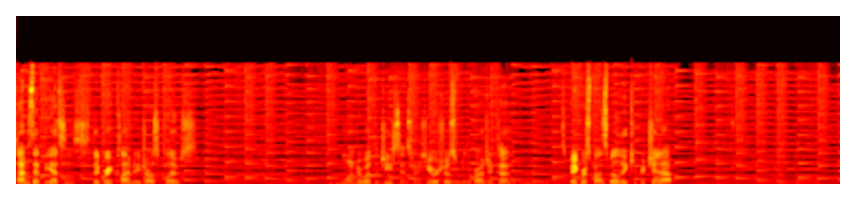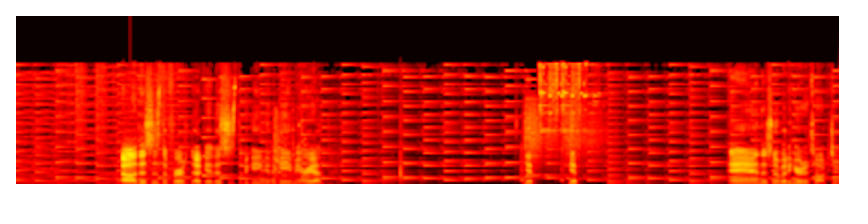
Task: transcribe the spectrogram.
Time's of the essence. The great calamity draws close. Wonder what the G stands for. You were chosen for the project, huh? It's a big responsibility. Keep your chin up. Oh, this is the first. Okay, this is the beginning of the game area. Yep, yep. And there's nobody here to talk to.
